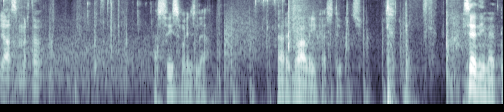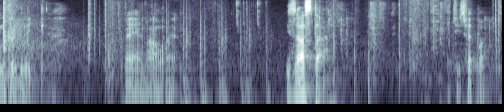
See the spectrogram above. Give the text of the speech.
Ja sam mrtav. A svi smo izgleda. Stare dva lika ste u kući. Sjedi metkom tu lik. Ne, malo je. I zastar. Znači sve popit.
